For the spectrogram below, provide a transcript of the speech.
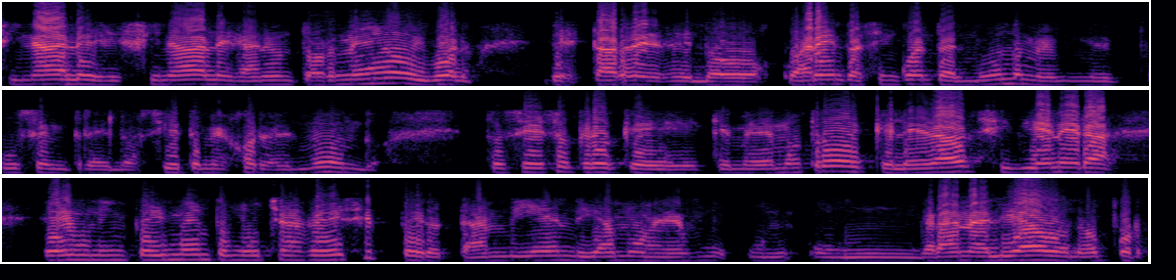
finales y finales, gané un torneo y bueno, de estar desde los 40, 50 del mundo, me, puse entre los siete mejores del mundo. Entonces eso creo que, que me demostró que la edad, si bien era es un impedimento muchas veces, pero también, digamos, es un, un gran aliado, ¿no? Por,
